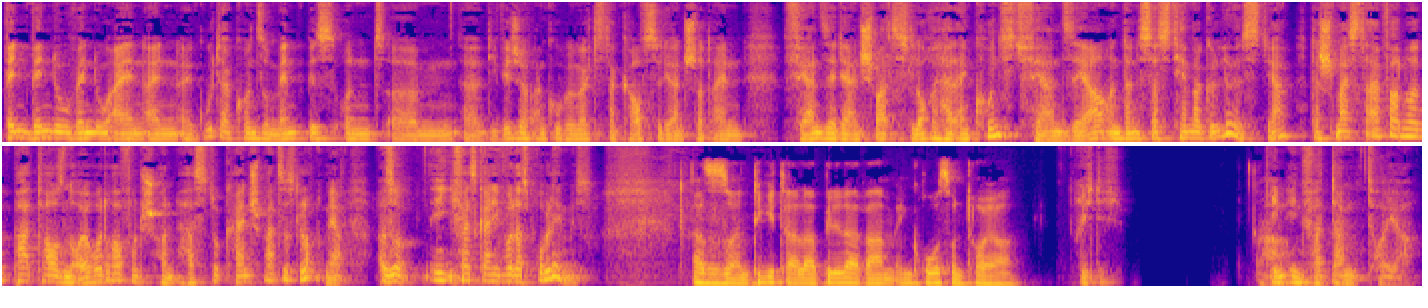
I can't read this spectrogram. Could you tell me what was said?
Wenn, wenn du, wenn du ein, ein, ein guter Konsument bist und ähm, äh, die Wirtschaft ankurbeln möchtest, dann kaufst du dir anstatt einen Fernseher, der ein schwarzes Loch hat, halt einen Kunstfernseher und dann ist das Thema gelöst, ja. Da schmeißt du einfach nur ein paar tausend Euro drauf und schon hast du kein schwarzes Loch mehr. Also ich weiß gar nicht, wo das Problem ist. Also so ein digitaler Bilderrahmen in groß und teuer. Richtig. Ah. In, in verdammt teuer.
